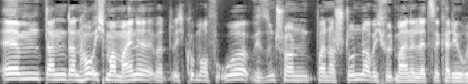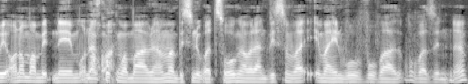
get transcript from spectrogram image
ähm, dann, dann hau ich mal meine, ich gucke mal auf die Uhr, wir sind schon bei einer Stunde, aber ich würde meine letzte Kategorie auch nochmal mitnehmen und dann Mach gucken wir mal, dann haben wir ein bisschen überzogen, aber dann wissen wir immerhin, wo, wo, wir, wo wir sind. Ne?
